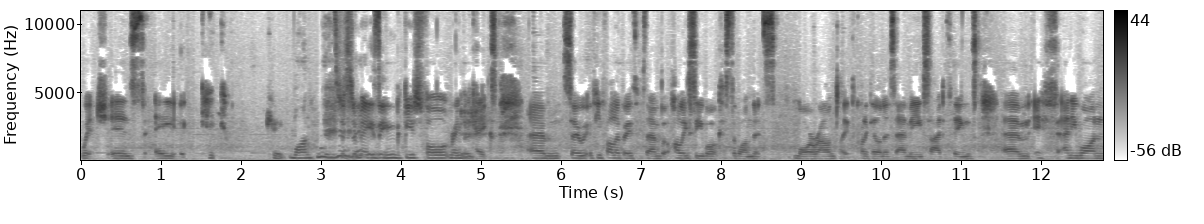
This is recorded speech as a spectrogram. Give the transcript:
which is a cake Okay. one. It's just amazing, beautiful rainbow cakes. Um, so if you follow both of them, but Holly Seawalk is the one that's more around like the chronic illness ME side of things. Um, if anyone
